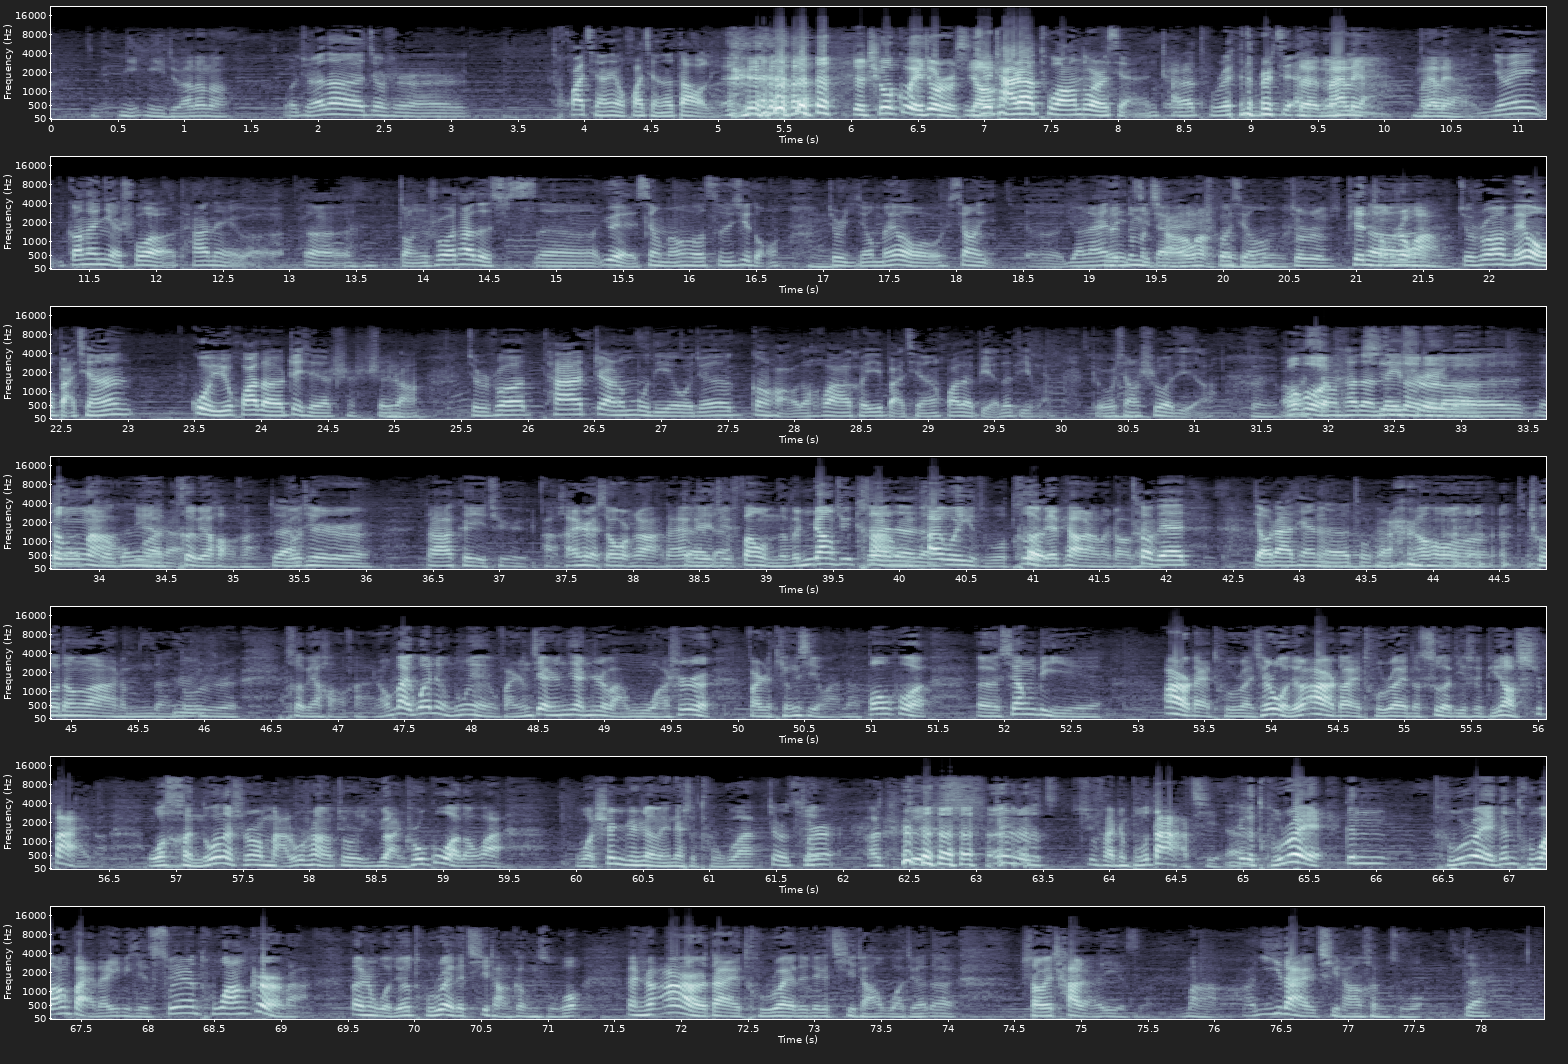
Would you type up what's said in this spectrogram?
你你觉得呢？我觉得就是。花钱有花钱的道理，这车贵就是香。你去查查途昂多少钱，查查途锐多少钱。对，买俩，买俩。因为刚才你也说了，它那个呃，等于说它的呃越野性能和四驱系统，就是已经没有像呃原来那几代车型，就是偏城市化，就是说没有把钱过于花到这些身身上。就是说，它这样的目的，我觉得更好的话，可以把钱花在别的地方，比如像设计啊。对，包括像它的内饰的灯啊，也特别好看。对，尤其是大家可以去啊，还是小广告，大家可以去翻我们的文章去看。对对，拍过一组特别漂亮的照片，特别屌炸天的图片。然后车灯啊什么的都是特别好看。然后外观这种东西，反正见仁见智吧。我是反正挺喜欢的。包括呃，相比二代途锐，其实我觉得二代途锐的设计是比较失败的。我很多的时候马路上就是远处过的话。我甚至认为那是途观，就是村儿啊，对，就是就反正不大气。这个途锐跟途锐跟途昂摆在一起，虽然途昂个儿大，但是我觉得途锐的气场更足。但是二代途锐的这个气场，我觉得稍微差点意思。嘛，一代气场很足，对，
